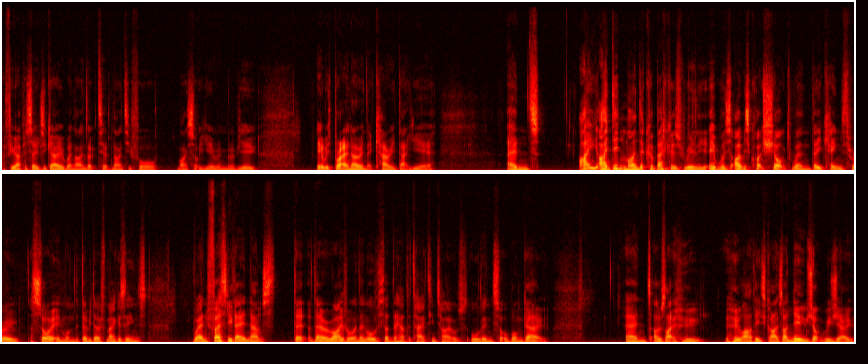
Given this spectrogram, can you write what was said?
a few episodes ago when I looked at '94, my sort of year in review. It was Bret and Owen that carried that year, and I, I didn't mind the Quebecers really. It was I was quite shocked when they came through. I saw it in one of the WWF magazines when firstly they announced their, their arrival and then all of a sudden they had the tag team titles all in sort of one go. And I was like, who who are these guys? I knew Jacques Rougeau,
